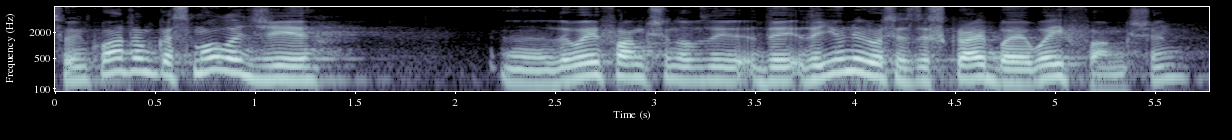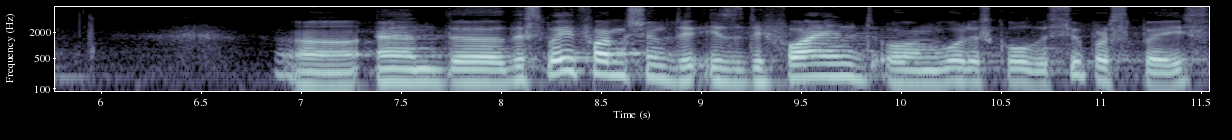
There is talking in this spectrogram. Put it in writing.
So in quantum cosmology, uh, the wave function of the, the, the, universe is described by a wave function. Uh, and uh, this wave function de is defined on what is called the superspace,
